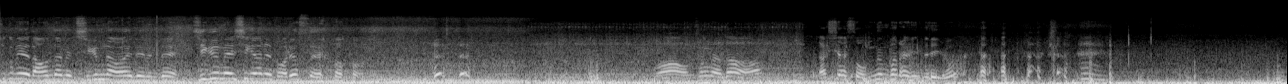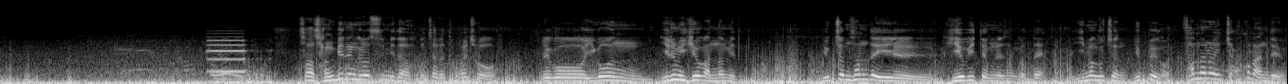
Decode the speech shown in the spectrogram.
쭈꾸미가 나온다면 지금 나와야 되는데 지금의 시간을 버렸어요. 와 엄청나다. 낚시할 수 없는 바람인데 이거 자 장비는 그렇습니다. 모짜르트 8초. 그리고 이건 이름이 기억 안 납니다. 6.3 대 1 기어비 때문에 산 건데 29,600원. 3만원이 조금 안 돼요.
